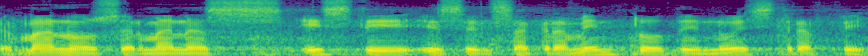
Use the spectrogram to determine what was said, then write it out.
Hermanos, hermanas, este es el sacramento de nuestra fe.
